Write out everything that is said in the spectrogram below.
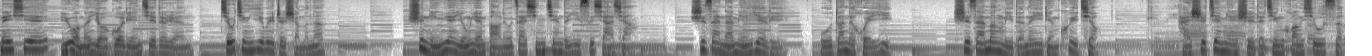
那些与我们有过连结的人。究竟意味着什么呢？是宁愿永远保留在心间的一丝遐想，是在难眠夜里无端的回忆，是在梦里的那一点愧疚，还是见面时的惊慌羞涩？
